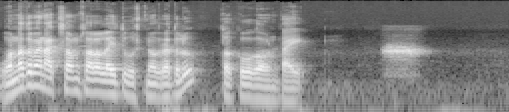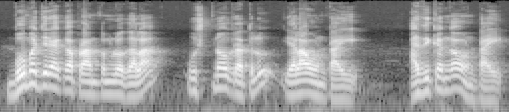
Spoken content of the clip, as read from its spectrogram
ఉన్నతమైన అక్షాంశాలలో అయితే ఉష్ణోగ్రతలు తక్కువగా ఉంటాయి. భూమధ్యరేఖ ప్రాంతంలో గల ఉష్ణోగ్రతలు ఎలా ఉంటాయి? అధికంగా ఉంటాయి.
